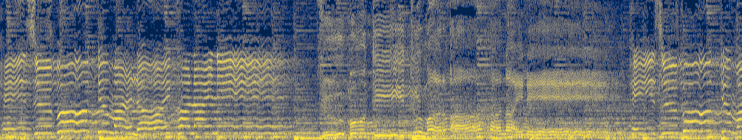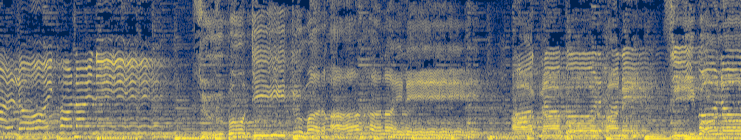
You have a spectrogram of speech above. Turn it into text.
তোমাৰ যুৱতী আশা নাইনে যুৱতী তোমাৰ আশা নাইনে বৰহানে জীৱনৰ পথ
